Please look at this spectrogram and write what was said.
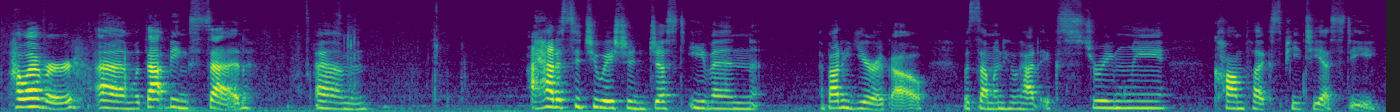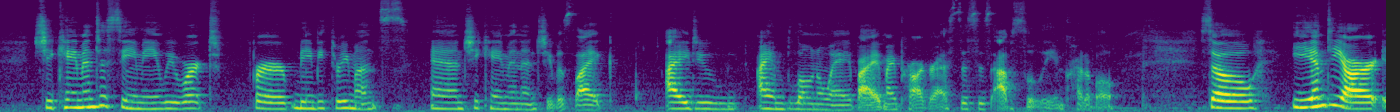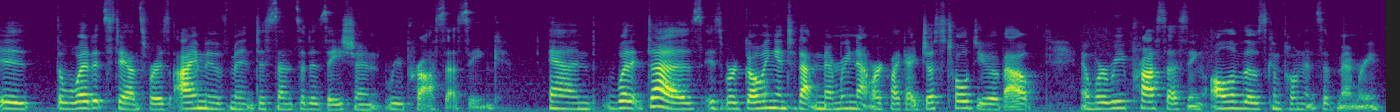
However, um, with that being said, um, I had a situation just even about a year ago with someone who had extremely complex PTSD. She came in to see me. We worked for maybe three months, and she came in and she was like, I do I am blown away by my progress. This is absolutely incredible. So EMDR is the what it stands for is eye movement desensitization reprocessing. And what it does is we're going into that memory network like I just told you about and we're reprocessing all of those components of memory.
